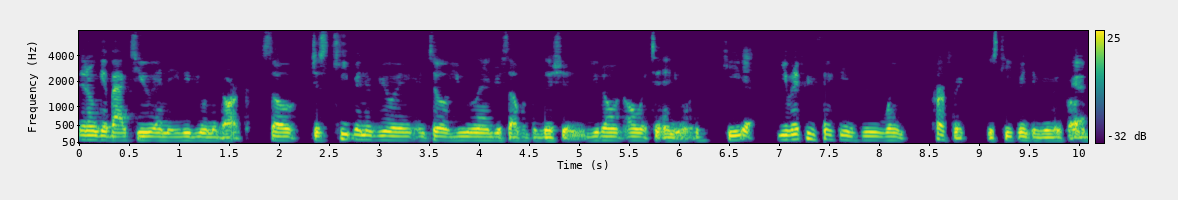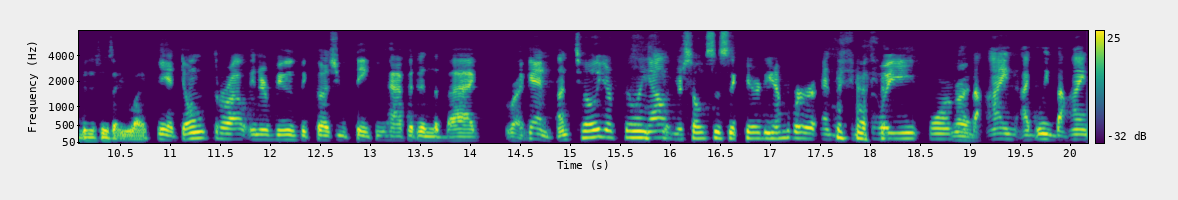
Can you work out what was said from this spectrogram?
they don't get back to you and they leave you in the dark. So just keep interviewing until you land yourself a position. You don't owe it to anyone. Keep Yeah. even if you think the interview went perfect, just keep interviewing for Yeah. other positions that you like. yeah, don't throw out interviews because you think you have it in the bag. Right. Again, until you're filling out your social security number and the employee form, Right. the I, I believe the I,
